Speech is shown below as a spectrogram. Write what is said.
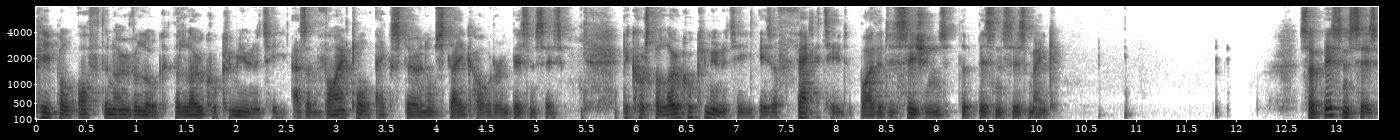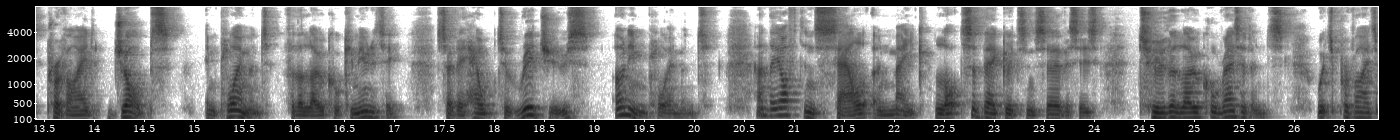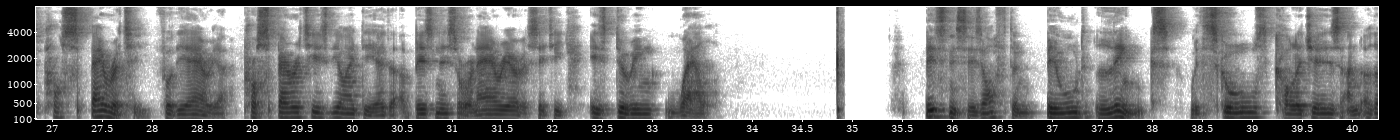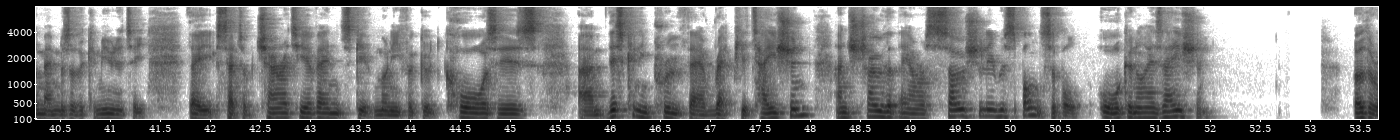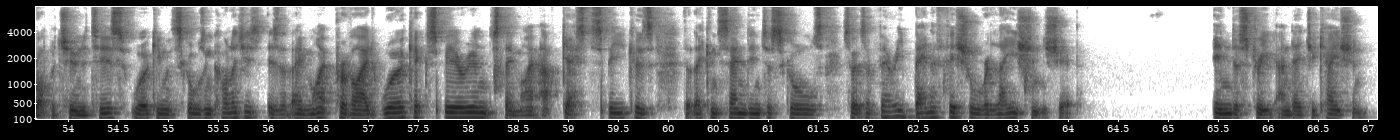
People often overlook the local community as a vital external stakeholder in businesses because the local community is affected by the decisions that businesses make. So, businesses provide jobs, employment for the local community. So, they help to reduce unemployment and they often sell and make lots of their goods and services to the local residents, which provides prosperity for the area. Prosperity is the idea that a business or an area or a city is doing well. Businesses often build links with schools, colleges, and other members of the community. They set up charity events, give money for good causes. Um, this can improve their reputation and show that they are a socially responsible organisation. Other opportunities working with schools and colleges is that they might provide work experience, they might have guest speakers that they can send into schools. So it's a very beneficial relationship, industry and education.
